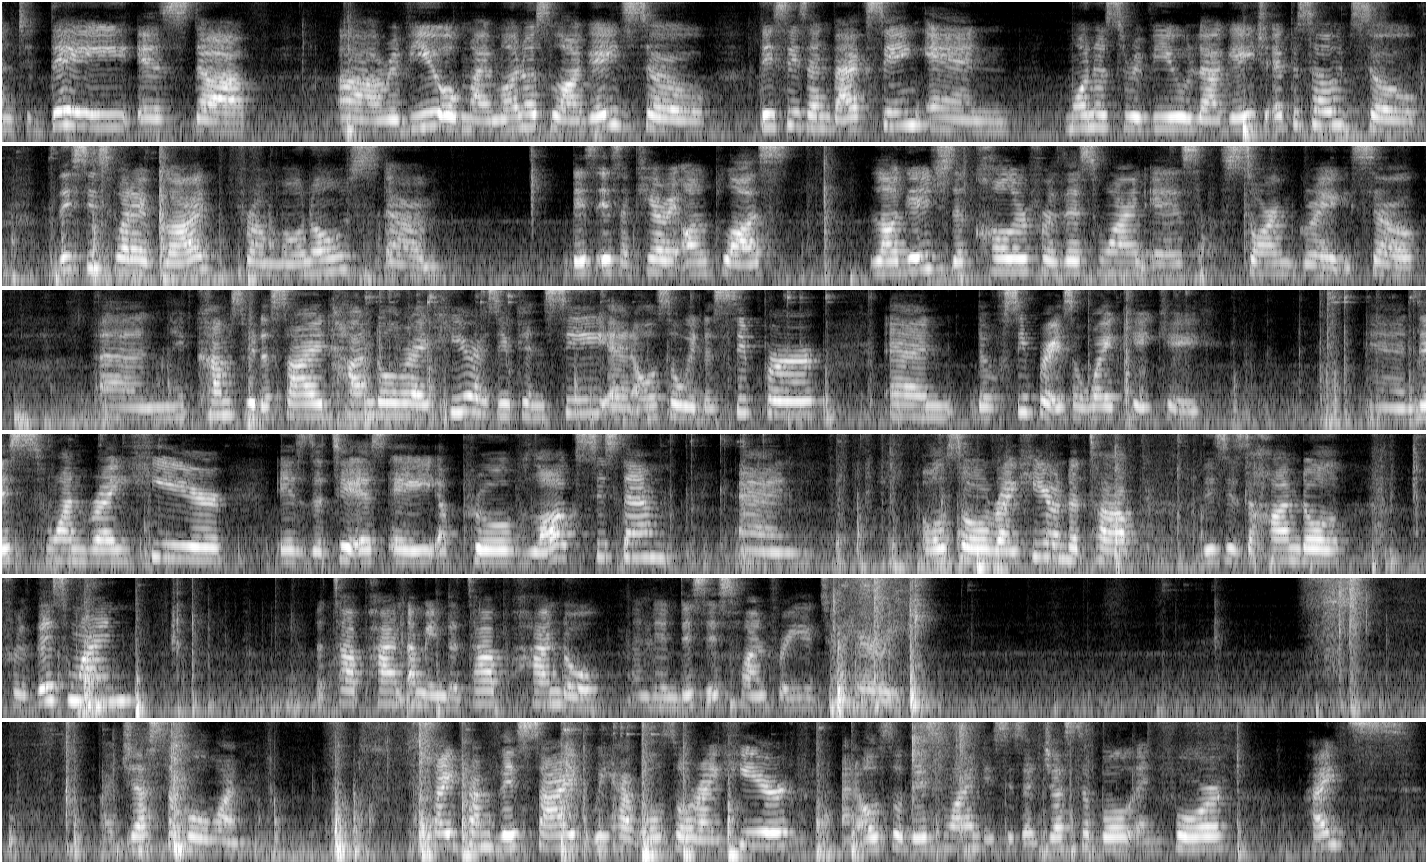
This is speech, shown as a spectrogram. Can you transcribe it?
and today is the uh, review of my Monos luggage. So this is unboxing and Monos review luggage episode. So this is what I've got from Monos. Um, this is a carry-on plus luggage. The color for this one is storm gray. So and it comes with a side handle right here as you can see and also with the zipper and the zipper is a YKK and this one right here is the TSA approved lock system. And also right here on the top this is the handle for this one. The top hand I mean the top handle. And then this is one for you to carry. Adjustable one aside from this side we have also right here and also this one. This is adjustable and four heights.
